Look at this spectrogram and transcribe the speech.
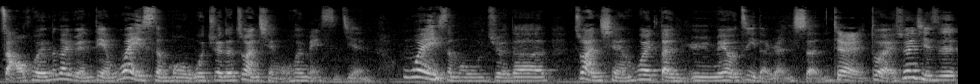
找回那个原点。为什么我觉得赚钱我会没时间？为什么我觉得赚钱会等于没有自己的人生？对对，所以其实。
